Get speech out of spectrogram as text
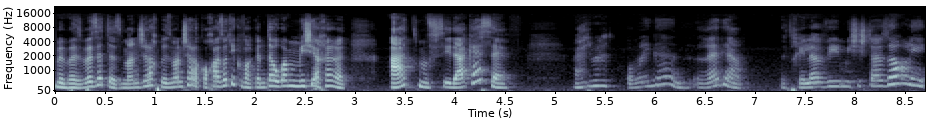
מבזבזת את הזמן שלך בזמן שהלקוחה הזאת כבר קנתה עוגה ממישהי אחרת. את מפסידה כסף. ואת אומרת, oh my god, רגע, נתחיל להביא מישהי שתעזור לי,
